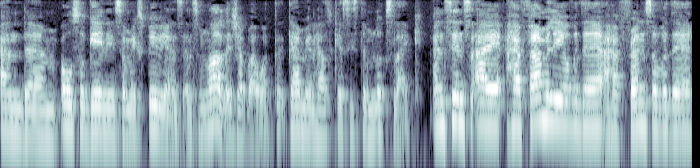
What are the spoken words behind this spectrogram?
and um, also gaining some experience and some knowledge about what the Gambian healthcare system looks like. And since I have family over there, I have friends over there,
